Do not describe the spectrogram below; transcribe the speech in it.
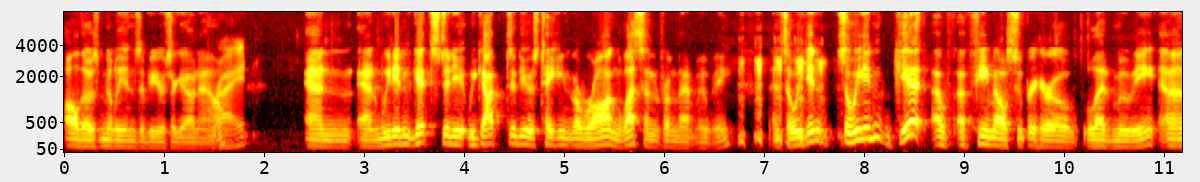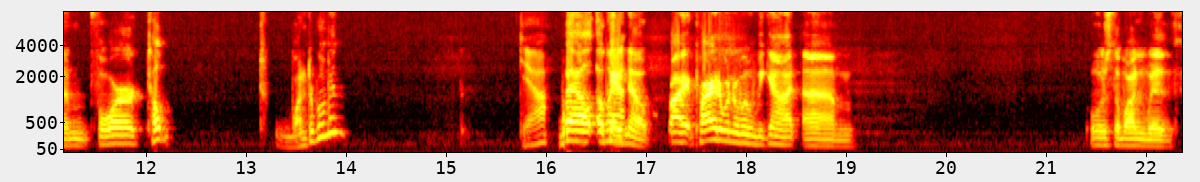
all those millions of years ago now Right. And and we didn't get studio we got studios taking the wrong lesson from that movie. And so we didn't so we didn't get a, a female superhero led movie um for till wonder woman? Yeah. well okay Well- no. Prior, prior to wonder woman we got um what was the one with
